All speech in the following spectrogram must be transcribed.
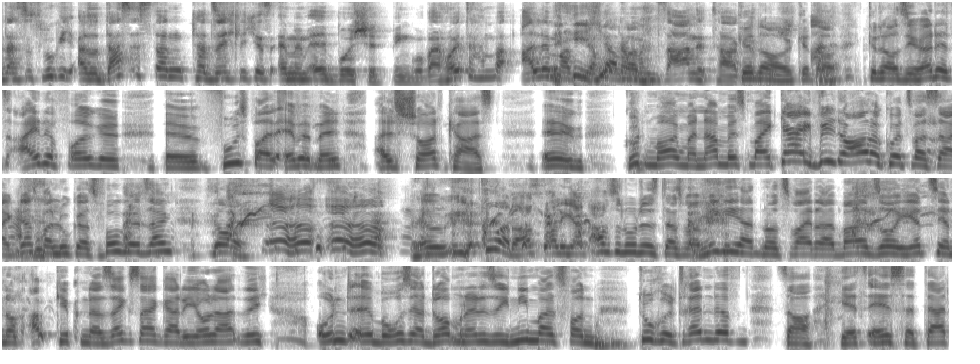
das ist wirklich, also das ist dann tatsächliches MML-Bullshit-Bingo, weil heute haben wir alle mal, Ja, heute aber- haben wir einen Sahnetag. Genau, erwischt. genau, Alle. genau. Sie hören jetzt eine Folge äh, Fußball MML als Shortcast. Äh, guten Morgen, mein Name ist Mike. Ja, ich will doch auch noch kurz was sagen. Das war Lukas Vogelsang. So, äh, äh, äh, ich tue das, weil ich ein absolutes, das war Miki, hat nur zwei, drei Mal. So, jetzt hier noch abkippender Sechser, Guardiola hat nicht. Und äh, Borussia Dortmund hätte sich niemals von Tuchel trennen dürfen. So, jetzt ist das, der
